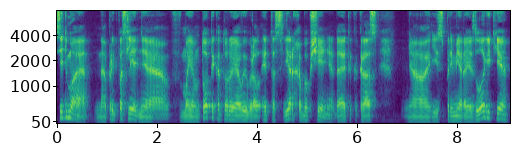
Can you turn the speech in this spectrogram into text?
Седьмая, э, предпоследняя в моем топе, которую я выбрал, это сверхобобщение. Да, это как раз э, из примера из логики,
